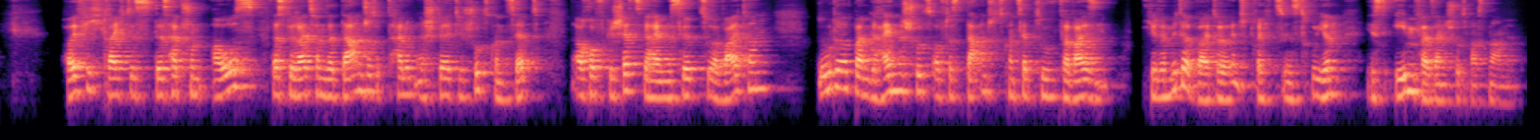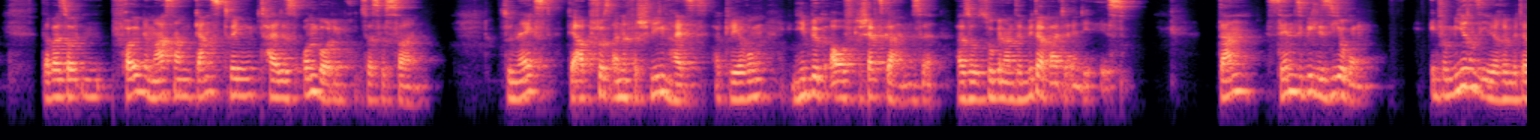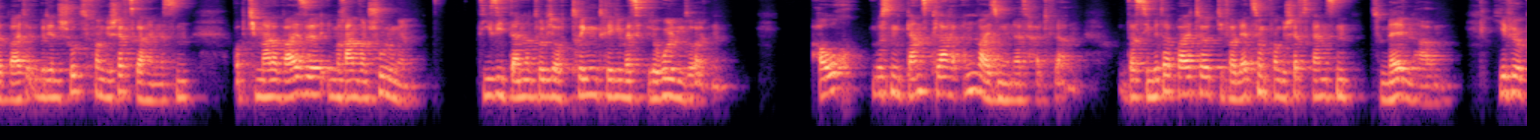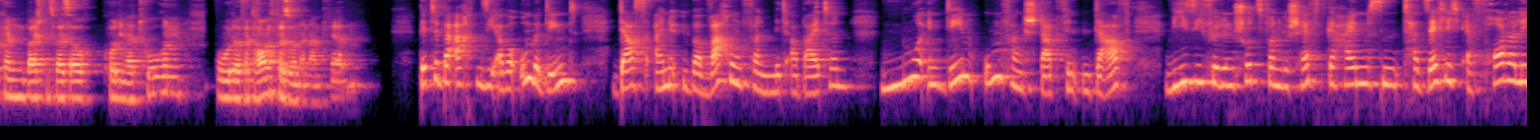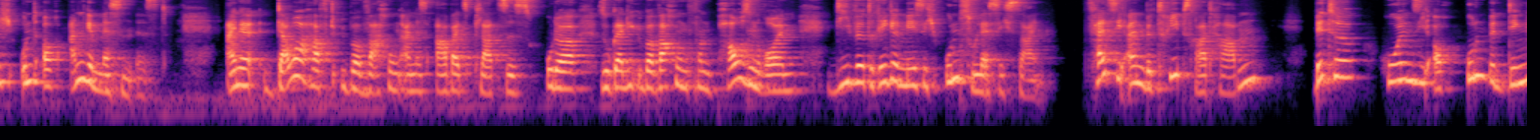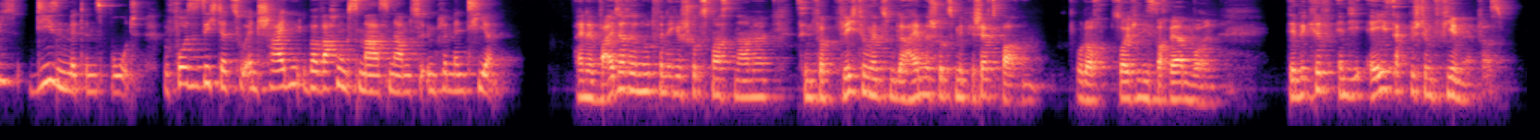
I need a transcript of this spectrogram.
Häufig reicht es deshalb schon aus, das bereits von der Datenschutzabteilung erstellte Schutzkonzept auch auf Geschäftsgeheimnisse zu erweitern oder beim Geheimnisschutz auf das Datenschutzkonzept zu verweisen. Ihre Mitarbeiter entsprechend zu instruieren, ist ebenfalls eine Schutzmaßnahme. Dabei sollten folgende Maßnahmen ganz dringend Teil des Onboarding-Prozesses sein. Zunächst der Abschluss einer Verschwiegenheitserklärung im Hinblick auf Geschäftsgeheimnisse, also sogenannte Mitarbeiter-NDAs. Dann Sensibilisierung. Informieren Sie Ihre Mitarbeiter über den Schutz von Geschäftsgeheimnissen, optimalerweise im Rahmen von Schulungen, die Sie dann natürlich auch dringend regelmäßig wiederholen sollten. Auch müssen ganz klare Anweisungen erteilt werden, dass die Mitarbeiter die Verletzung von Geschäftsgeheimnissen zu melden haben. Hierfür können beispielsweise auch Koordinatoren oder Vertrauenspersonen ernannt werden. Bitte beachten Sie aber unbedingt, dass eine Überwachung von Mitarbeitern nur in dem Umfang stattfinden darf, wie sie für den Schutz von Geschäftsgeheimnissen tatsächlich erforderlich und auch angemessen ist. Eine dauerhafte Überwachung eines Arbeitsplatzes oder sogar die Überwachung von Pausenräumen, die wird regelmäßig unzulässig sein. Falls Sie einen Betriebsrat haben, bitte holen Sie auch unbedingt diesen mit ins Boot, bevor Sie sich dazu entscheiden, Überwachungsmaßnahmen zu implementieren. Eine weitere notwendige Schutzmaßnahme sind Verpflichtungen zum Geheimnisschutz mit Geschäftspartnern oder auch solchen, die es noch werden wollen. Der Begriff NDA sagt bestimmt vielen etwas.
